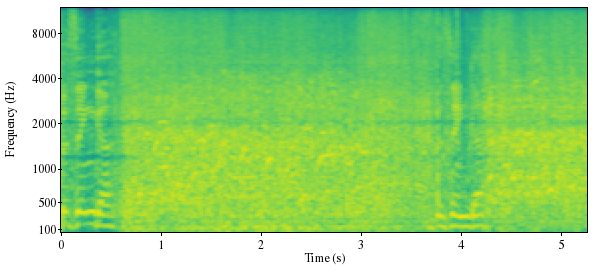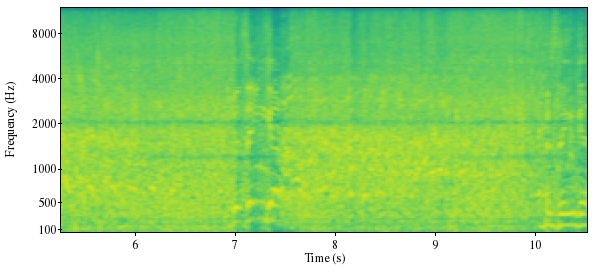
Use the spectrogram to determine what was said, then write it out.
Bazinga. Bazinga. Bazinga. Bazinga.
